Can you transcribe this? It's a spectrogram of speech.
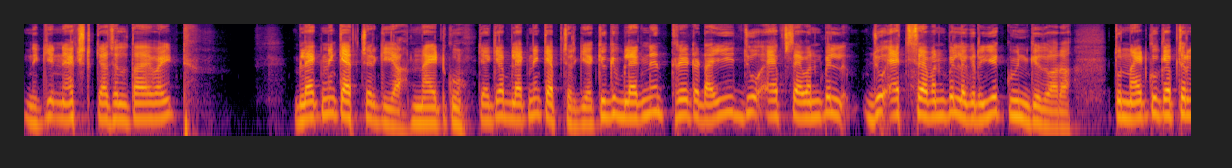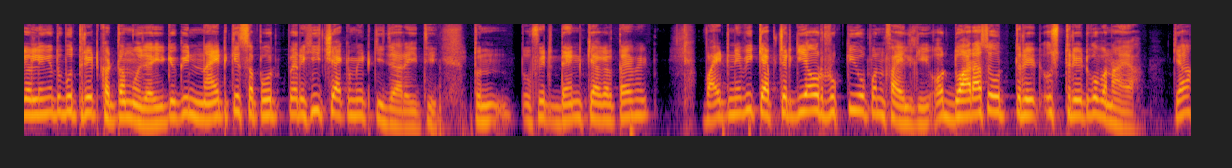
देखिए नेक्स्ट क्या चलता है वाइट ब्लैक ने कैप्चर किया नाइट को। क्या किया ब्लैक ने कैप्चर किया? क्योंकि ब्लैक ने थ्रेट हटाई जो एफ़ सेवन पे जो एच सेवन पे लग रही है क्वीन के द्वारा। तो नाइट को कैप्चर कर लेंगे तो वो थ्रेट खत्म हो जाएगी क्योंकि नाइट के सपोर्ट पर ही चेकमेट की जा रही थी। तो तो फिर देन क्या करता है भाई? वाइट ने भी कैप्चर किया और रुक की ओपन फ़ाइल की और द्वारा से थ्रेट उस थ्रेड को बनाया। क्या?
